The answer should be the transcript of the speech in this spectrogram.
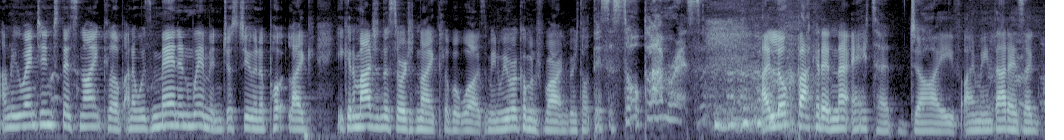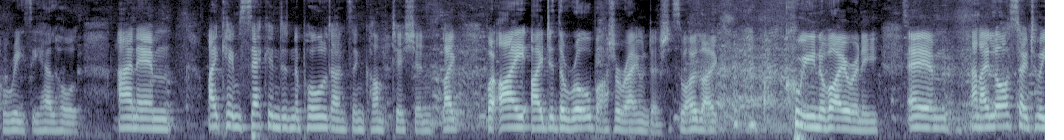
And we went into this nightclub and it was men and women just doing a put, like, you can imagine the sort of nightclub it was. I mean, we were coming from Ireland, we thought, this is so glamorous. I look back at it and it's a dive. I mean, that is a greasy hellhole. And um, I came second in the pole dancing competition, like, but I, I did the robot around it. So I was like, queen of irony. Um, and I lost out to a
